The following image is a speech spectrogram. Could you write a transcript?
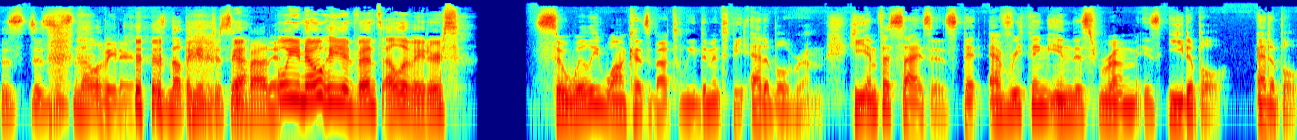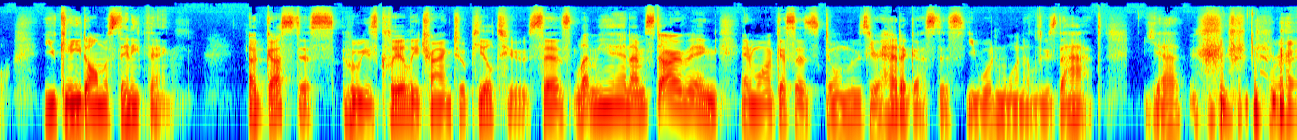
this, this is just an elevator. There's nothing interesting Yeah. about it. Well, you know he invents elevators. So Willy Wonka is about to lead them into the edible room. He emphasizes that everything in this room is eatable, edible. You can eat almost anything. Augustus, who he's clearly trying to appeal to, says, Let me in, I'm starving. And Wonka says, Don't lose your head, Augustus. You wouldn't want to lose that. Yet. Right.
